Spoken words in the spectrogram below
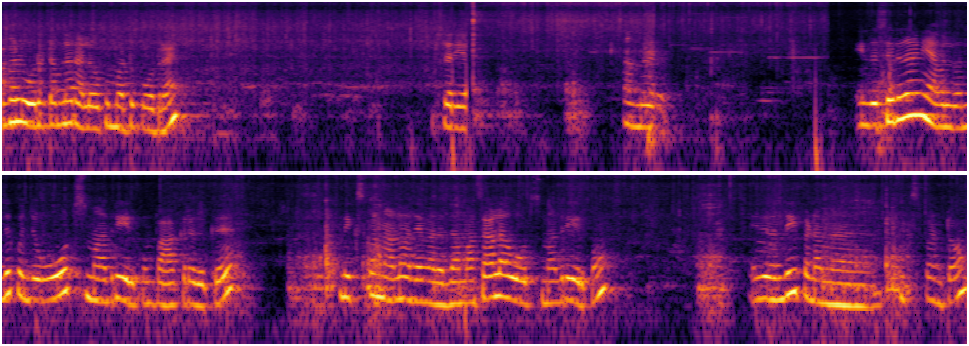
அவல் ஒரு டம்ளர் அளவுக்கு மட்டும் போடுறேன். சரியா? அந்த இந்த சிறுதானிய அவல் வந்து கொஞ்சம் ஓட்ஸ் மாதிரி இருக்கும் பார்க்குறதுக்கு மிக்ஸ் பண்ணாலும் அதே மாதிரி தான் மசாலா ஓட்ஸ் மாதிரி இருக்கும். இது வந்து இப்போ நம்ம மிக்ஸ் பண்ணிட்டோம்.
